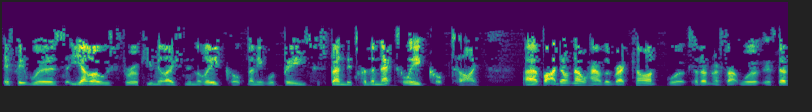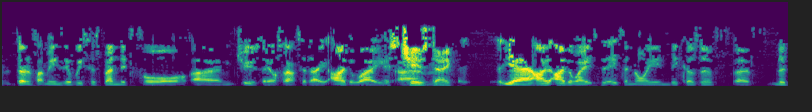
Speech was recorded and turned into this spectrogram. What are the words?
if it was yellows through accumulation in the League Cup, then he would be suspended for the next League Cup tie. Uh, but I don't know how the red card works. I don't know if that works. I don't know if that means he'll be suspended for um, Tuesday or Saturday. Either way, It's um, Tuesday. yeah, I- either way, it's, it's annoying because of, of the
